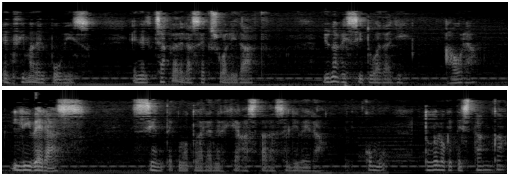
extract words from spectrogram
encima del pubis, en el chakra de la sexualidad, y una vez situada allí, ahora liberas. Siente como toda la energía gastada se libera, como todo lo que te estanca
